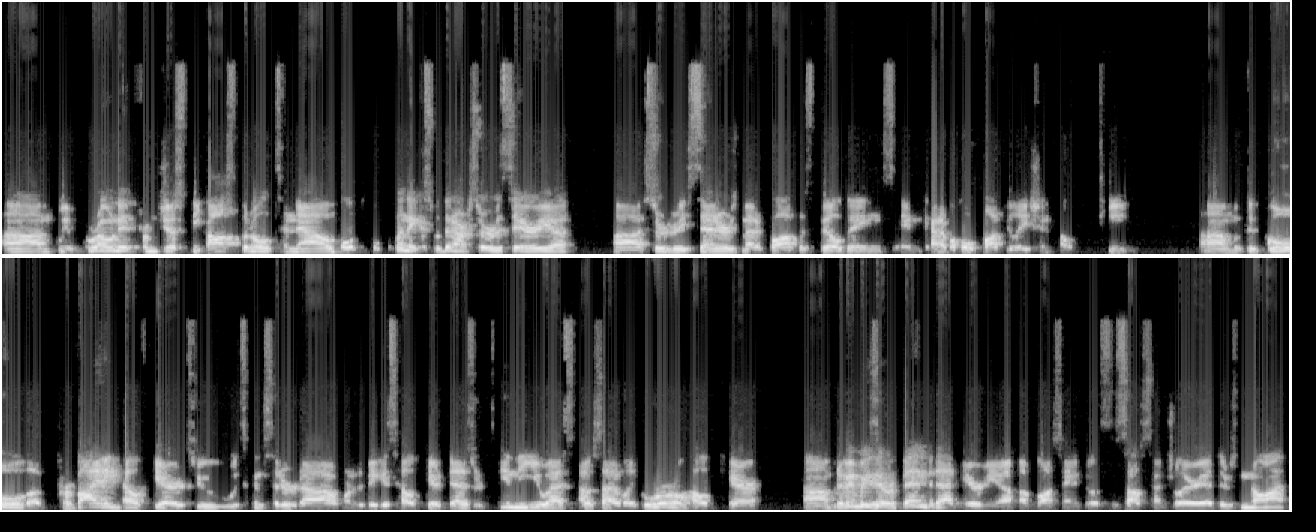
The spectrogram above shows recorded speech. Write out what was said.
Um, we've grown it from just the hospital to now multiple clinics within our service area, uh, surgery centers, medical office buildings, and kind of a whole population health team. Um, with the goal of providing healthcare to what's considered uh, one of the biggest healthcare deserts in the U.S. outside of like rural healthcare. Um, but if anybody's ever been to that area of Los Angeles, the South Central area, there's not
